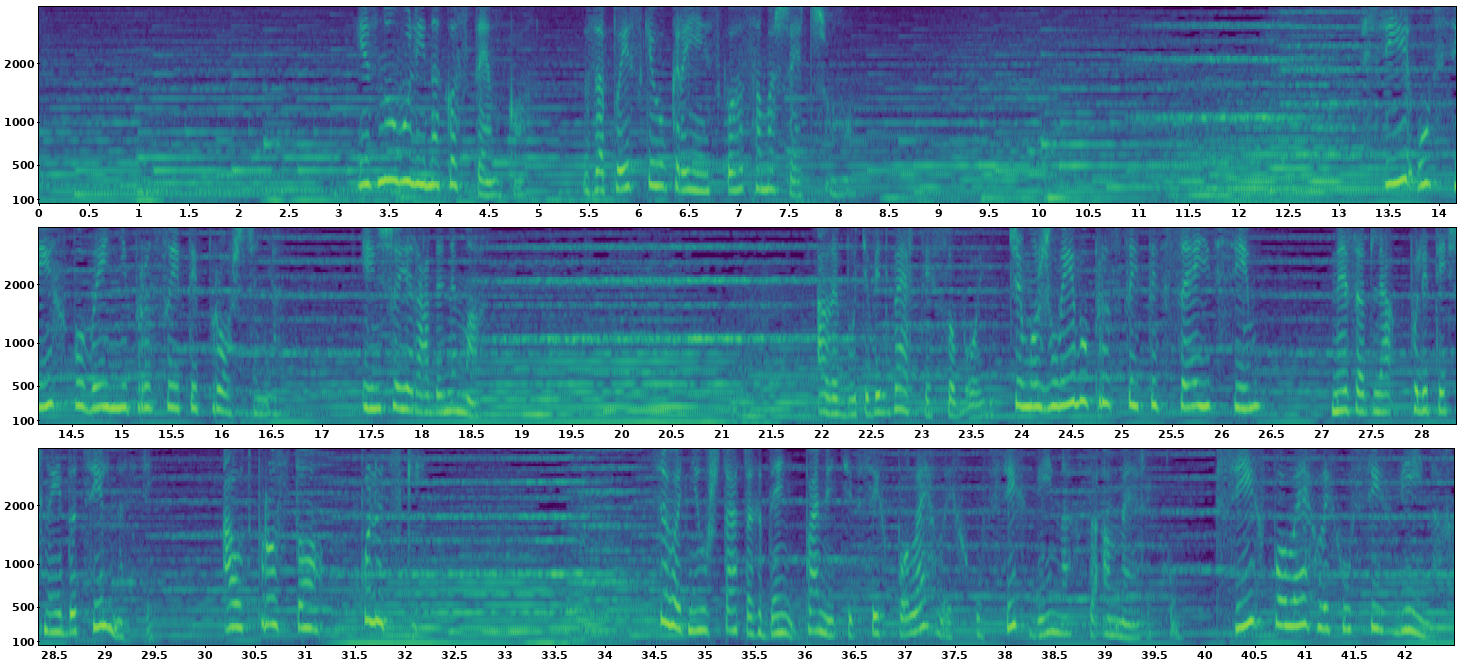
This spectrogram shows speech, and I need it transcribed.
І знову Ліна Костенко. Записки українського самошедшого. Всі у всіх повинні просити прощення, іншої ради нема. Але будь відвертий з собою. Чи можливо простити все і всім не задля політичної доцільності, а от просто по-людськи. Сьогодні у Штатах День пам'яті всіх полеглих у всіх війнах за Америку, всіх полеглих у всіх війнах.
